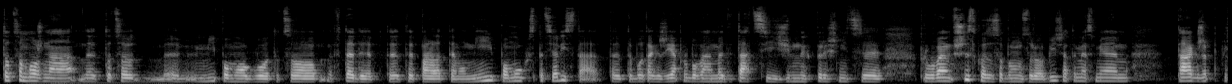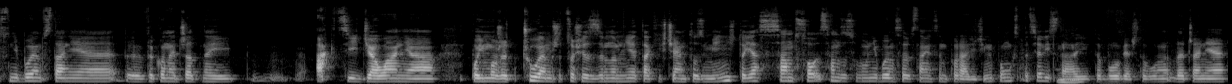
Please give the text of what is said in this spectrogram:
to, co można, to, co e, mi pomogło, to, co wtedy, te, te parę lat temu, mi pomógł specjalista. To, to było tak, że ja próbowałem medytacji, zimnych prysznicy, próbowałem wszystko ze sobą zrobić, natomiast miałem tak, że po prostu nie byłem w stanie e, wykonać żadnej akcji, działania, pomimo, że czułem, że coś jest ze mną nie tak i chciałem to zmienić, to ja sam, so, sam ze sobą nie byłem sobie w stanie z tym poradzić. I mi pomógł specjalista mhm. i to było, wiesz, to było leczenie,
